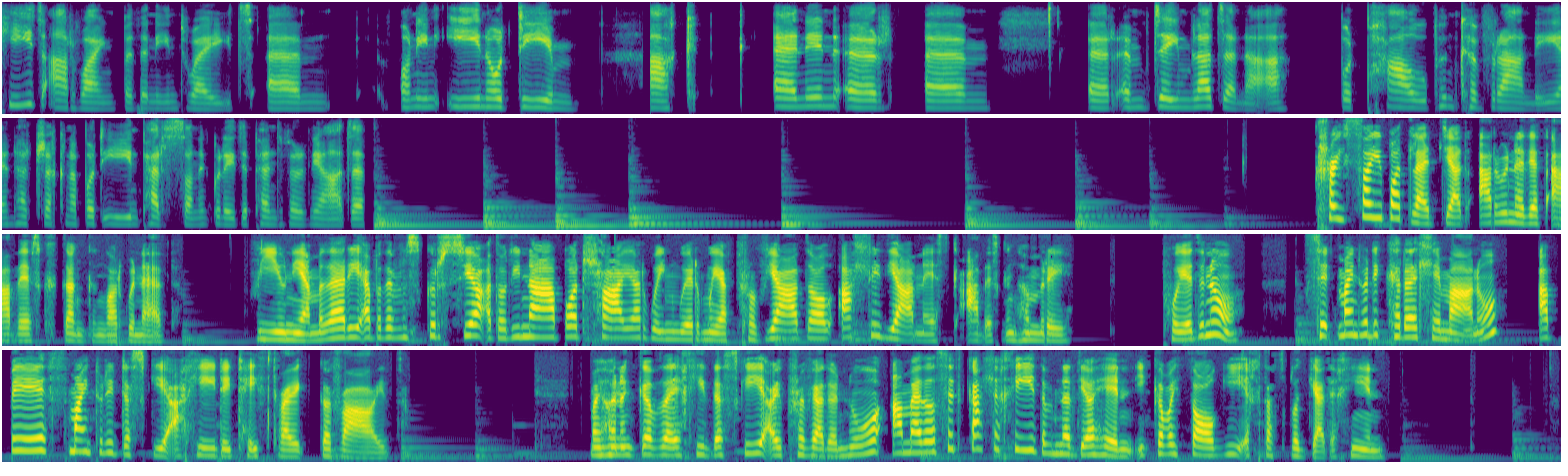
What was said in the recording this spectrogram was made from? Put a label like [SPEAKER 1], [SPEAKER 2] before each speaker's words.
[SPEAKER 1] cyd-arwain byddwn ni'n dweud. Um, o'n i'n un o dîm ac enyn yr, um, yr ymdeimlad yna bod pawb yn cyfrannu yn hytrach na bod un person yn gwneud y penderfyniadau.
[SPEAKER 2] Croeso i bodlediad arweinyddiaeth addysg gan Gyngor Gwynedd. Fi yw ni am Eleri a byddaf yn sgwrsio a dod i nabod rhai arweinwyr mwyaf profiadol a llyddiannus addysg yng Nghymru. Pwy ydyn nhw? Sut maent wedi cyrraedd lle maen nhw? A beth maent wedi dysgu ar hyd eu teithrau gyrfaoedd? Mae hwn yn gyfle i chi ddysgu o'u profiadau nhw a meddwl sut gallech chi ddefnyddio hyn i gyfoethogi eich datblygiad eich hun.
